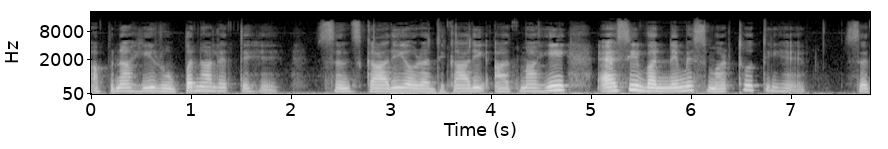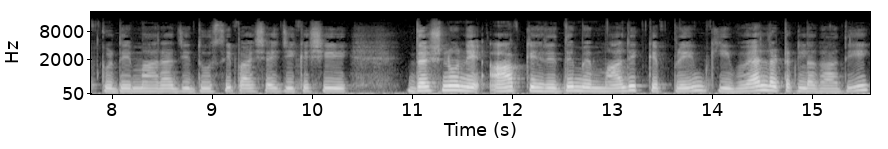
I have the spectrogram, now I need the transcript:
अपना ही रूप बना लेते हैं। संस्कारी और अधिकारी आत्मा ही ऐसी बनने में समर्थ होती हैं। सतगुरुदेव महाराज जी, दूसरी पाशाही जी के श्री दर्शनों ने आपके हृदय में मालिक के प्रेम की वह लटक लगा दी,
